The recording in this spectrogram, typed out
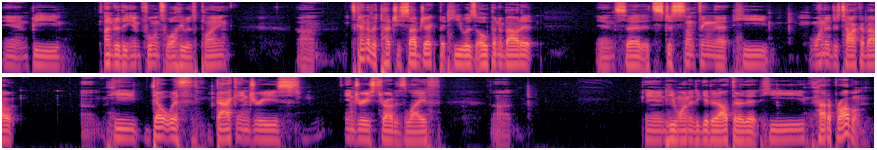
and be under the influence while he was playing. Um, it's kind of a touchy subject, but he was open about it and said it's just something that he wanted to talk about. Um, he dealt with back injuries, injuries throughout his life, um, and he wanted to get it out there that he had a problem.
